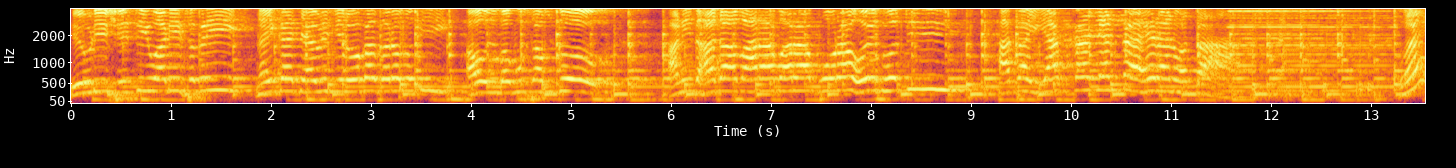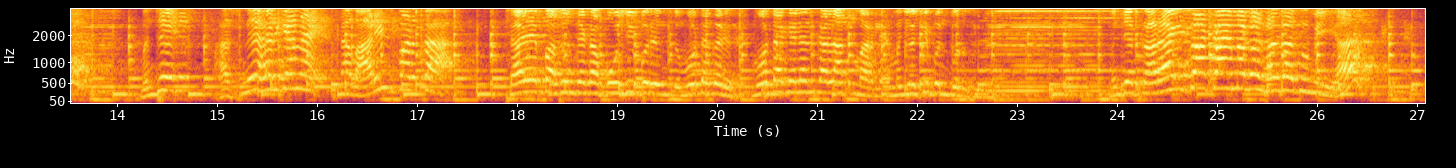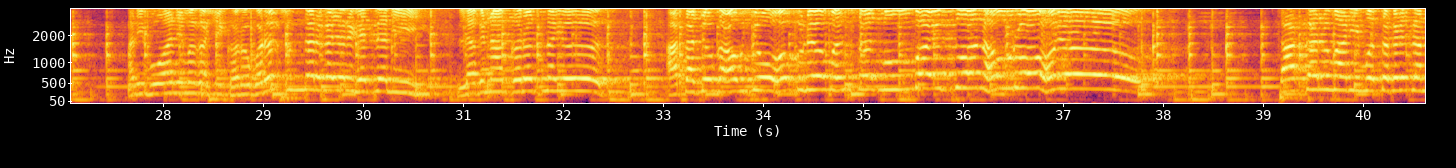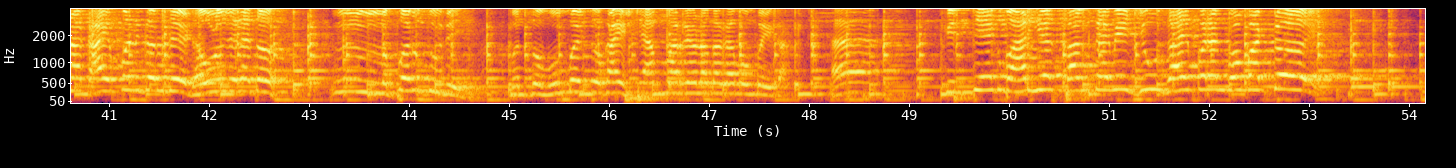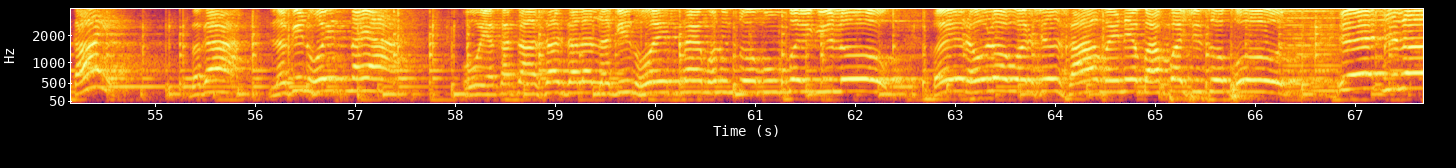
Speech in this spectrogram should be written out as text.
एवढी शेतीवाडी सगळी. नाही काय? त्यावेळीची लोक करत होती. औस बाबू सांगतो आणि दहा दहा बारा बारा पोरा होत होती. आता या काढल्यान हैराण होता. म्हणजे हसण्यासारख्या नाही त्या भारीच पडता. शाळेपासून त्या का पोशीपर्यंत मोठा करे मोठा केल्यानं का लात मारल्या म्हणजे अशी पण करू तुम्ही म्हणजे करायचा काय मग सांगा तुम्ही हा? आणि बुवाने मग अशी खरोखरच सुंदर गजर घेतल्यानी लग्न करत नाहीत. आता जो गावचो होकण्यो म्हणतात साखर त्यांना काय पण करू दे ढवळू दे तर परतू दे. पण तो मुंबईचो काय स्टॅम्प मारलेला बघा मुंबई का? कित्येक बारीयत सांगते मी जीव जाईपर्यंत बोंबाटतोय काय? बघा लगीन होईत नाही हो. एकाचा असाच झाला लगीन होईत नाही म्हणून तो मुंबई गेलो. हे रवलं वर्ष सहा महिने बापाशीचो फोन ए जिला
